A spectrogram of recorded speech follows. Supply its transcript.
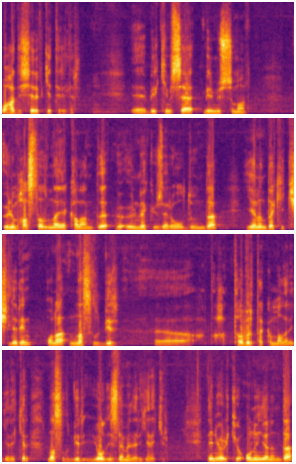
bu hadis-i şerif getirilir. E, bir kimse, bir Müslüman ölüm hastalığına yakalandı ve ölmek üzere olduğunda yanındaki kişilerin ona nasıl bir e, tavır takınmaları gerekir, nasıl bir yol izlemeleri gerekir. Deniyor ki onun yanında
